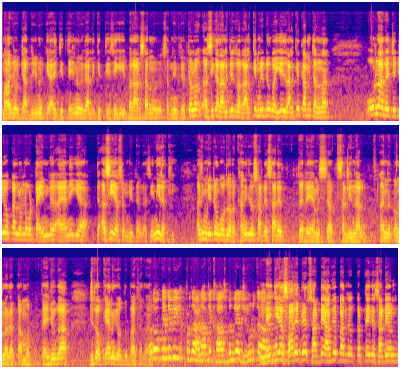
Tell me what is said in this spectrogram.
ਮਾਨਯੋਗ ਜਾਦੂ ਜੀ ਨੂੰ ਕਿਹਾ ਸੀ, ਜਿੱਤੇ ਜੀ ਨੂੰ ਵੀ ਗੱਲ ਕੀਤੀ ਸੀਗੀ ਬਰਾੜ ਸਾਹਿਬ ਨੂੰ ਸੰਨੀ ਨੂੰ। ਚਲੋ ਅਸੀਂ ਘਰ ਰਲ ਕੇ ਰਲ ਕੇ ਮੀਟਿੰਗ ਹੋਈ ਹੈ ਰਲ ਕੇ ਕੰਮ ਚੱਲਣਾ। ਉਹਨਾਂ ਵਿੱਚ ਜੋ ਕੱਲ ਉਹਨਾਂ ਕੋਲ ਟਾਈਮ ਆਇਆ ਨਹੀਂ ਗਿਆ, ਤੇ ਅਸੀਂ ਇਸ ਮੀਟਿੰਗ ਅਸੀਂ ਨਹੀਂ ਰੱਖੀ। ਅਸੀਂ ਮੀਟਿੰਗ ਉਦੋਂ ਰੱਖਾਂਗੇ ਜਦੋਂ ਸਾਡੇ ਸਾਰੇ ਤੇਰੇ ਐਮਸੀ ਸਾਹਿਬ ਤਸੱਲੀ ਨਾਲ ਉਹਨਾਂ ਦਾ ਕੰਮ ਪੈ ਜਾਊਗਾ। ਜਦੋਂ ਕਹਿਣਗੇ ਉਦੋਂ ਬਾਅਦ ਪਰ ਕਰਾਂਗੇ ਉਹ ਕਹਿੰਦੇ ਵੀ ਪ੍ਰਧਾਨ ਆਪਦੇ ਖਾਸ ਬੰਦੇ ਜ਼ਰੂਰ ਕਰਾ ਨਹੀਂ ਜੀ ਇਹ ਸਾਰੇ ਫਿਰ ਸਾਡੇ ਆਪਦੇ ਬੰਦ ਕੱਟੇ ਗਏ ਸਾਡੇ ਹੁਣ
